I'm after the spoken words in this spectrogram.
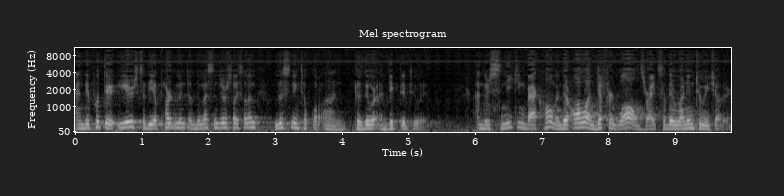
and they put their ears to the apartment of the Messenger ﷺ listening to Quran because they were addicted to it. And they're sneaking back home and they're all on different walls, right? So they run into each other.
